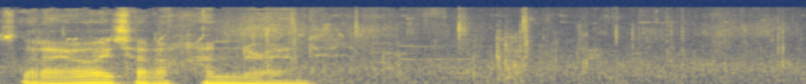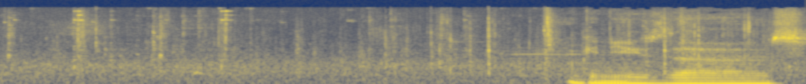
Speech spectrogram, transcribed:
so that I always have a hundred. I can use those.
